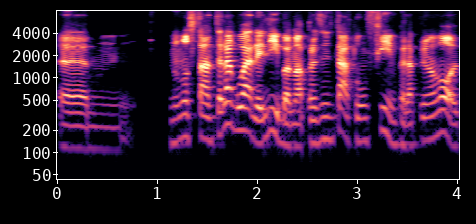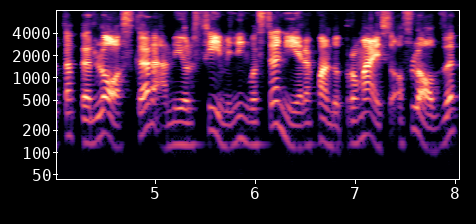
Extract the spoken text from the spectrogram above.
Um, Nonostante la guerra, il Libano ha presentato un film per la prima volta per l'Oscar a miglior film in lingua straniera quando Promise of Love,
